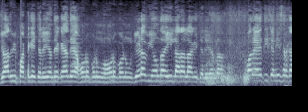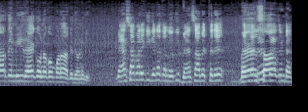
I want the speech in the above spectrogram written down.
ਜਦ ਵੀ ਪੱਟ ਕੇ ਚਲੇ ਜਾਂਦੇ ਆ ਕਹਿੰਦੇ ਆ ਹੁਣ ਬਣੂ ਹੁਣ ਬਣੂ। ਜਿਹੜਾ ਵੀ ਆਉਂਦਾ ਇਹੀ ਲਾਰਾ ਲਾ ਕੇ ਚਲੇ ਜਾਂਦਾ। ਪਰ ਐਤੀ ਚੰਨੀ ਸਰਕਾਰ ਤੇ ਉਮੀਦ ਹੈ ਕਿ ਉਹਨਾਂ ਕੋਲ ਬਣਾ ਕੇ ਦੇਣਗੇ। ਬੈਂਸ ਬਾਰੇ ਕੀ ਕਹਿਣਾ ਚਾਹੁੰਦੇ ਹੋ ਜੀ? ਬੈਂਸ ਇੱਥੇ ਦੇ ਬੈਂਸ ਪ੍ਰੈਜ਼ੀਡੈਂਟ ਹੈ।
